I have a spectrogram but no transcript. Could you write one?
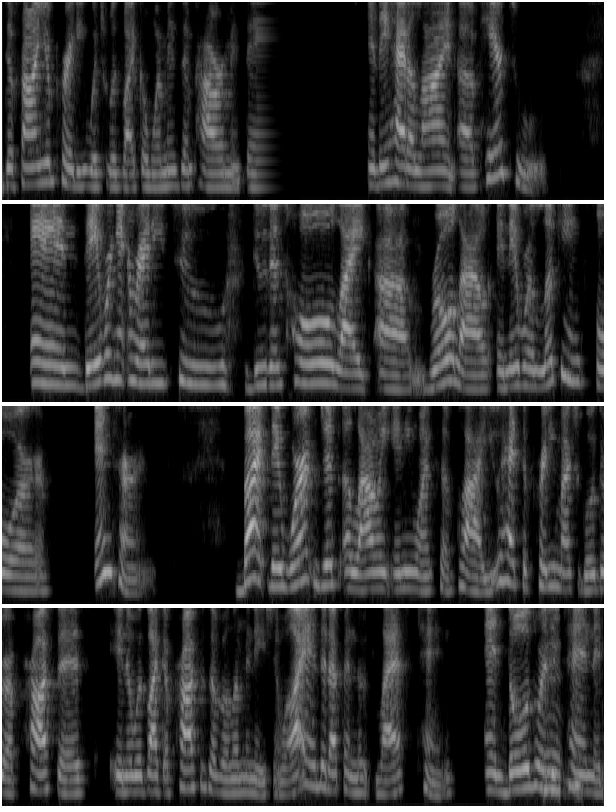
Define Your Pretty, which was like a women's empowerment thing. And they had a line of hair tools and they were getting ready to do this whole like um, rollout and they were looking for interns but they weren't just allowing anyone to apply. You had to pretty much go through a process and it was like a process of elimination. Well i ended up in the last 10 and those were mm-hmm. the 10 that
